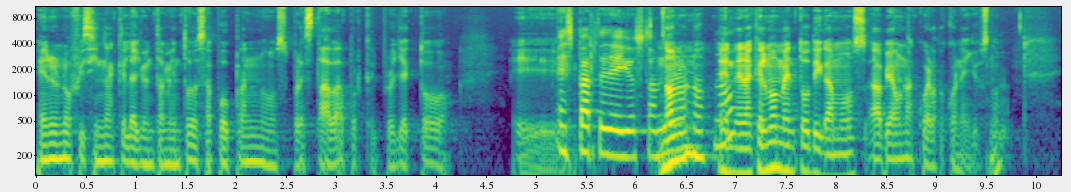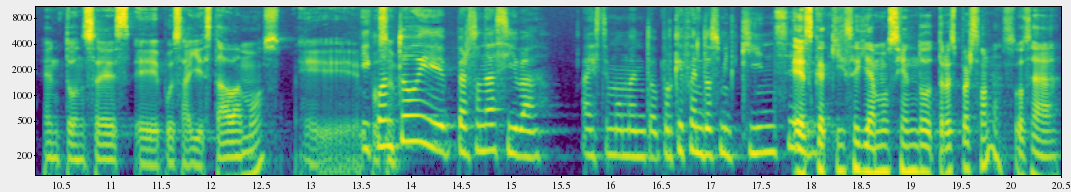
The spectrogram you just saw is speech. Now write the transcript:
en una oficina que el ayuntamiento de Zapopan nos prestaba porque el proyecto... Eh, es parte de ellos también. No, no, no. En, aquel momento, digamos, había un acuerdo con ellos, ¿no? Entonces, eh, pues ahí estábamos. Eh, ¿Y pues, cuánto em personas iba a este momento? Porque fue en 2015. Es que aquí seguíamos siendo tres personas. O sea,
